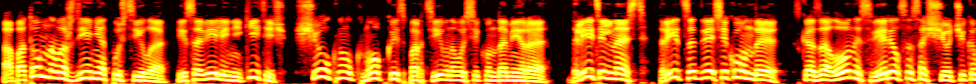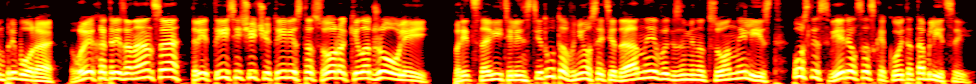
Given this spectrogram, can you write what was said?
А потом наваждение отпустило, и Савелий Никитич щелкнул кнопкой спортивного секундомера. «Длительность 32 секунды», — сказал он и сверился со счетчиком прибора. «Выход резонанса 3440 килоджоулей». Представитель института внес эти данные в экзаменационный лист, после сверился с какой-то таблицей.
